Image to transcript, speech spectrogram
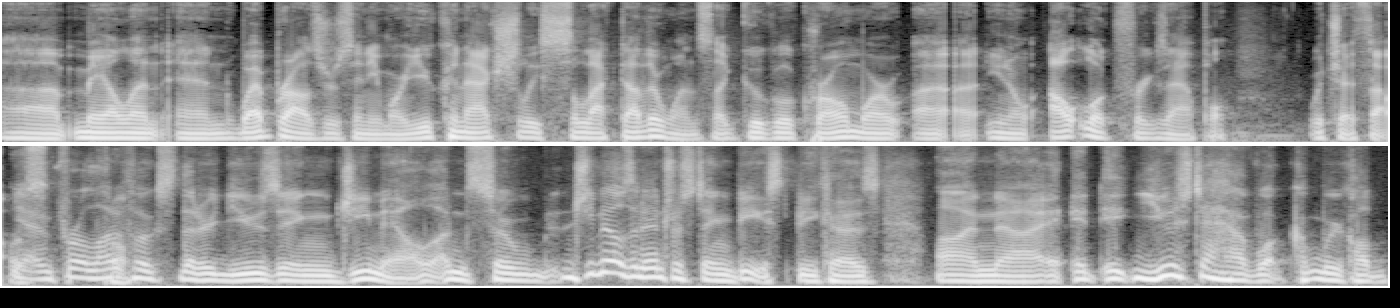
uh, mail and, and web browsers anymore. You can actually select other ones like Google Chrome or uh, uh, you know Outlook, for example, which I thought was yeah. And for a lot cool. of folks that are using Gmail, and so Gmail is an interesting beast because on uh, it, it used to have what we call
